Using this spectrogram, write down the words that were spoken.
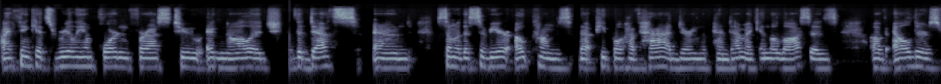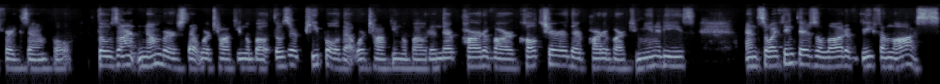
I think it's really important for us to acknowledge the deaths and some of the severe outcomes that people have had during the pandemic and the losses of elders, for example, those aren't numbers that we're talking about. Those are people that we're talking about, and they're part of our culture, they're part of our communities. And so I think there's a lot of grief and loss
